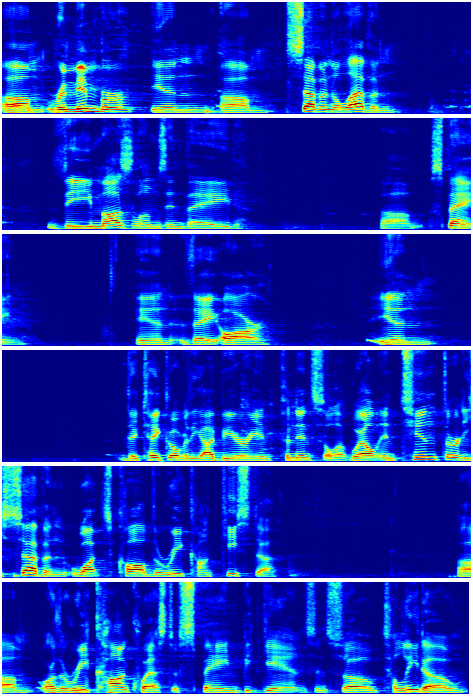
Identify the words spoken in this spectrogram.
Um, remember in um, 7 Eleven, the Muslims invade um, Spain, and they are in, they take over the Iberian Peninsula. Well, in 1037, what's called the Reconquista, um, or the reconquest of Spain begins. And so Toledo,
